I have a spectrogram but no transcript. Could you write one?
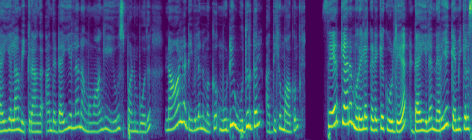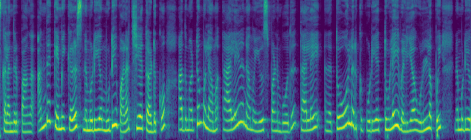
டையெல்லாம் விற்கிறாங்க. அந்த டையெல்லாம் நம்ம வாங்கி யூஸ் பண்ணும்போது நாளடைவில் நமக்கு முடி உதிர்தல் அதிகமாகும். செயற்கையான முறையில் கிடைக்கக்கூடிய டையில் நிறைய கெமிக்கல்ஸ் கலந்துருப்பாங்க. அந்த கெமிக்கல்ஸ் நம்முடைய முடி வளர்ச்சியை தடுக்கும். அது மட்டும் இல்லாமல் தலையில் நம்ம யூஸ் பண்ணும்போது தலை அந்த தோல் இருக்கக்கூடிய துளை வழியாக உள்ளே போய் நம்முடைய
